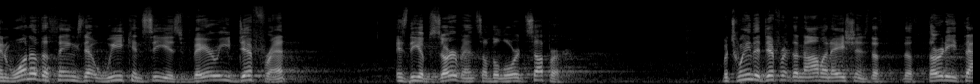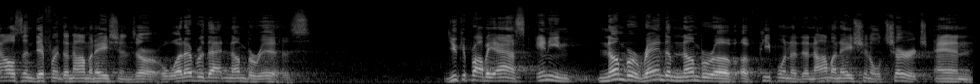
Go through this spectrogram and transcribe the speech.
And one of the things that we can see is very different is the observance of the Lord's Supper. Between the different denominations, the, the 30,000 different denominations, or, whatever that number is, you could probably ask any number, random number of, of people in a denominational church and,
